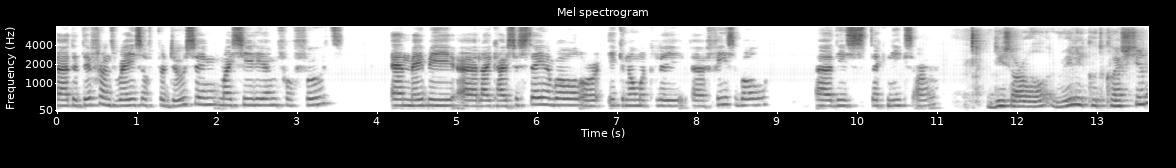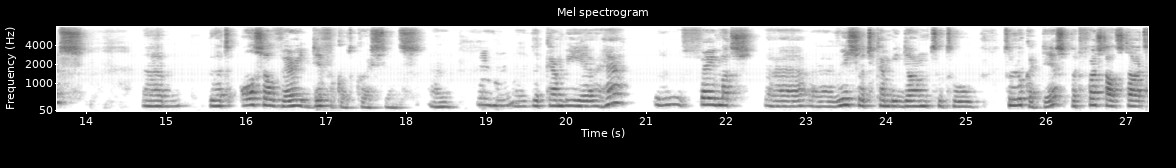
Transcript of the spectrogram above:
uh, the different ways of producing mycelium for food? And maybe uh, like how sustainable or economically uh, feasible uh, these techniques are? These are all really good questions, um, but also very difficult questions. And Mm-hmm. Uh, there can be uh, huh, very much research can be done to, to to look at this. But first, I'll start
